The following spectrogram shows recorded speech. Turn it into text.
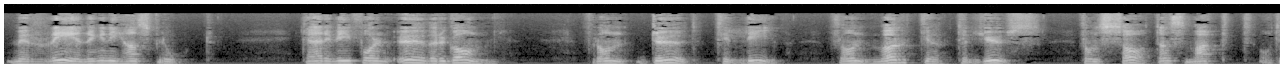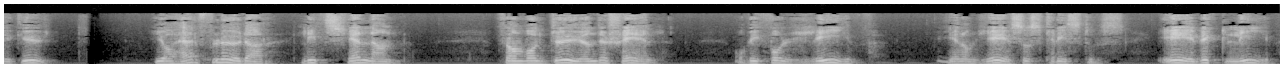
Med reningen i hans blod. Där vi får en övergång från död till liv, från mörker till ljus, från Satans makt och till Gud. Ja, här flödar livskällan från vår döende själ och vi får liv genom Jesus Kristus. Evigt liv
